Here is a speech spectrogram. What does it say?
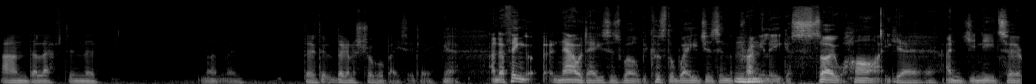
and they're left in the. Know. They're, they're going to struggle basically. Yeah, and I think nowadays as well because the wages in the Premier League are so high. Mm-hmm. Yeah, yeah. and you need to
